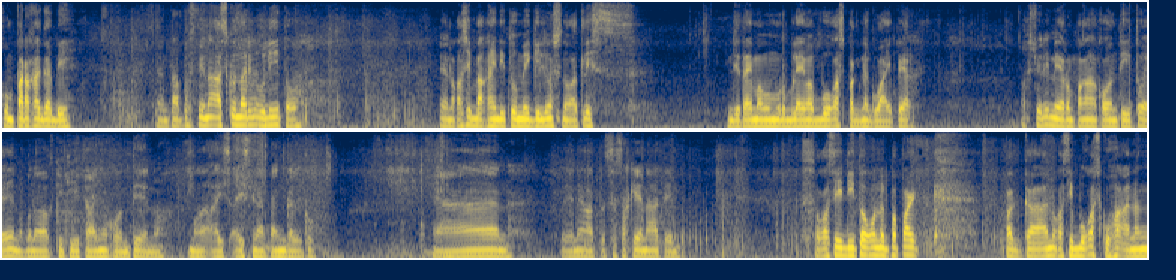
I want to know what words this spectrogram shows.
kumpara kagabi. Yan, tapos tinaas ko na rin ulit oh. Yan, oh, kasi baka hindi tumigil yung snow at least hindi tayo mamumroblema bukas pag nag-wiper. Actually, meron pa nga konti ito eh. no? Kung nakikita nyo konti, ano? mga ice-ice tinatanggal ko. Yan. So, yan ang sasakyan natin. So, kasi dito ako nagpa-park. Pagka, ano, kasi bukas kuhaan ng,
